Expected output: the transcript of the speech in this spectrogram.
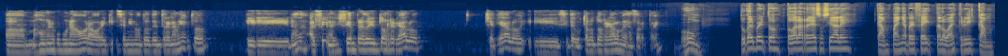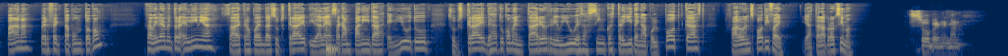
más o menos como una hora, hora y 15 minutos de entrenamiento. Y nada, al final yo siempre doy dos regalos, chequealos y si te gustan los dos regalos me dejas saber, ¿está Boom. Tú, Alberto, todas las redes sociales, campaña perfecta, lo vas a escribir campanaperfecta.com Familia de Mentores en línea, sabes que nos pueden dar subscribe y darle a esa campanita en YouTube. Subscribe, deja tu comentario, review, esas cinco estrellitas en Apple Podcast, follow en Spotify y hasta la próxima. Súper, mi hermano.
